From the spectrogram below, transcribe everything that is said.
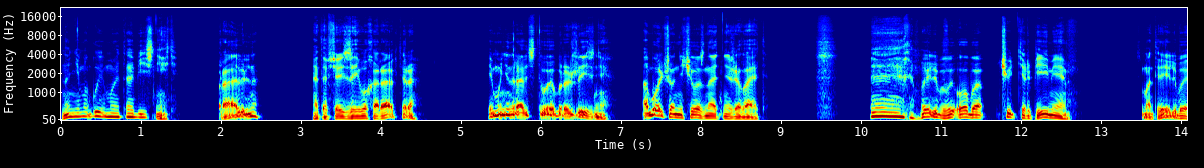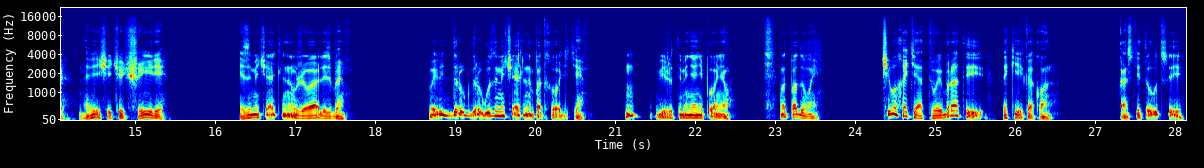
но не могу ему это объяснить. Правильно. Это все из-за его характера. Ему не нравится твой образ жизни, а больше он ничего знать не желает. Эх, были бы вы оба чуть терпимее, смотрели бы на вещи чуть шире и замечательно уживались бы. Вы ведь друг другу замечательно подходите. Хм, вижу, ты меня не понял. Вот подумай, чего хотят твой брат и такие, как он? Конституции,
